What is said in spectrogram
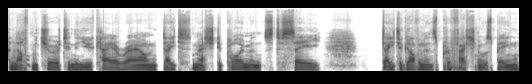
enough maturity in the UK around data mesh deployments to see data governance professionals being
